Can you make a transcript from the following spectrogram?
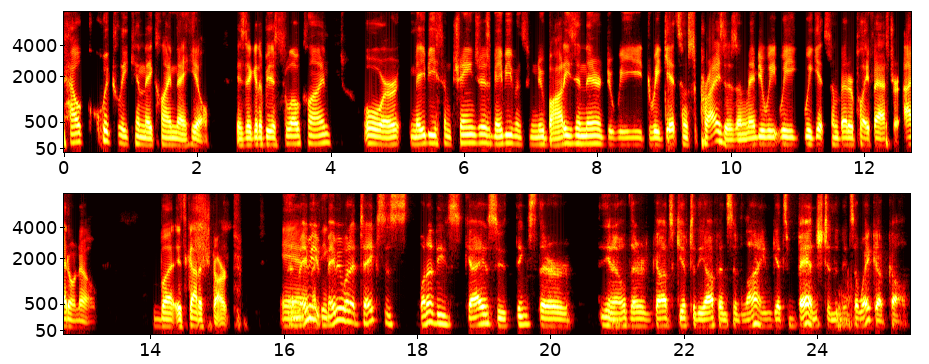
how quickly can they climb that hill? Is it going to be a slow climb? Or maybe some changes, maybe even some new bodies in there. Do we do we get some surprises and maybe we we we get some better play faster? I don't know, but it's got to start. And, and maybe think, maybe what it takes is one of these guys who thinks they're you know they're God's gift to the offensive line gets benched and it's a wake up call.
